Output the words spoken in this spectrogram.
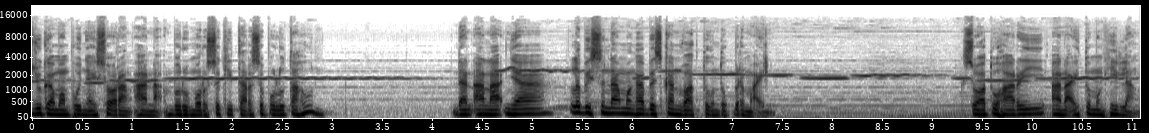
juga mempunyai seorang anak berumur sekitar 10 tahun. Dan anaknya lebih senang menghabiskan waktu untuk bermain. Suatu hari anak itu menghilang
